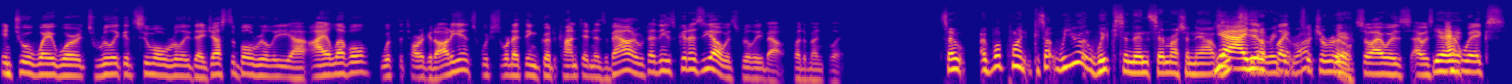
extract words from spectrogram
into a way where it's really consumable, really digestible, really uh, eye level with the target audience, which is what I think good content is about, which I think is good SEO is really about fundamentally. So at what point? Because uh, were you at Wix and then SEMrush and now? Yeah, Wix, I did, did a like right? switcheroo. Yeah. So I was I was yeah, at yeah. Wix.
